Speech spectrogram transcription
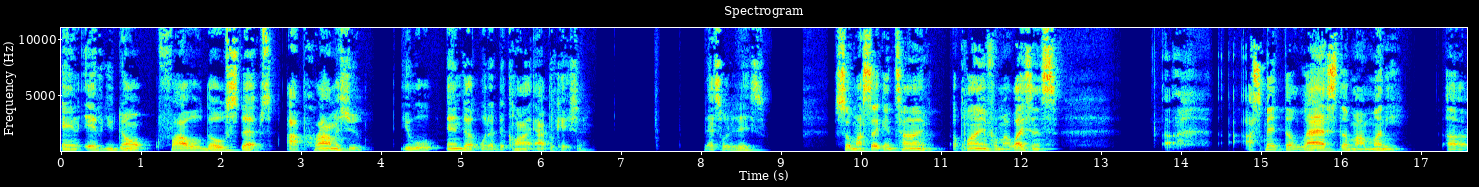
And if you don't follow those steps, I promise you, you will end up with a decline application. That's what it is. So, my second time applying for my license, uh, I spent the last of my money uh,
